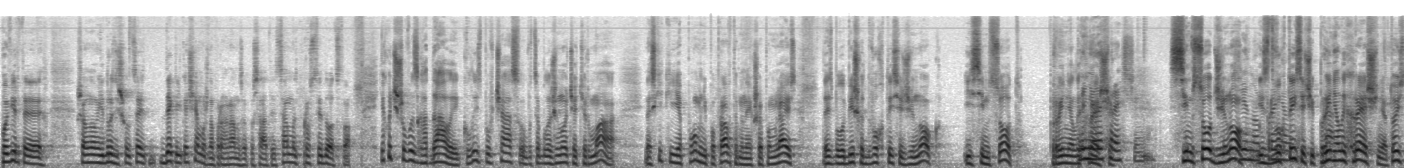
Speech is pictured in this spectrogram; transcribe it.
повірте, шановні друзі, що це декілька ще можна програм записати, саме про свідоцтво. Я хочу, щоб ви згадали, колись був час, це була жіноча тюрма. Наскільки я пам'ятаю, поправте мене, якщо я помиляюсь, десь було більше двох тисяч жінок і 700 прийняли, Прийняли хрещення. хрещення. 700 жінок, Жінок із прийняли. 2000 прийняли хрещення. Тобто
